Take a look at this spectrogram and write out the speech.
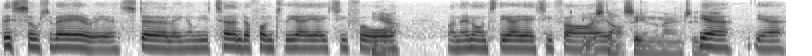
this sort of area, Stirling, I mean, you turned off onto the A84, Yeah. and then onto the A85. you start seeing the mountains. Yeah, yeah.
